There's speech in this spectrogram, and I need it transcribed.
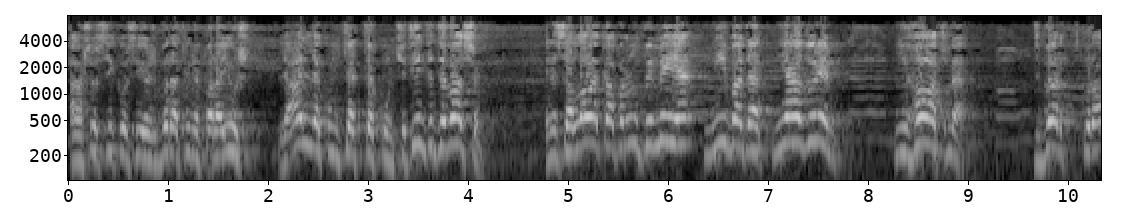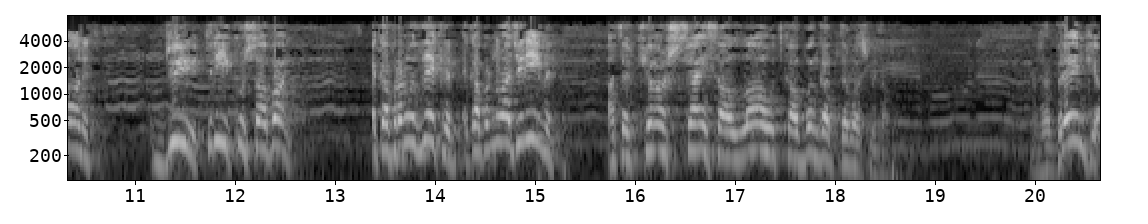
Ashtu sikurse është bërë atyne para jush, lealekum tettekun, që të jeni të devatëshëm. E nëse Allah e ka pranu prej meje, një ibadet, një adhurim, një hatme, të bërë të Kur'anit, dy, tri, kush sa banë, e ka pranu dhikrin, e ka pranu agjërimin, atëherë kjo është shenjë se Allahu të ka bën nga të devotshmit. Në brejmë kjo,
